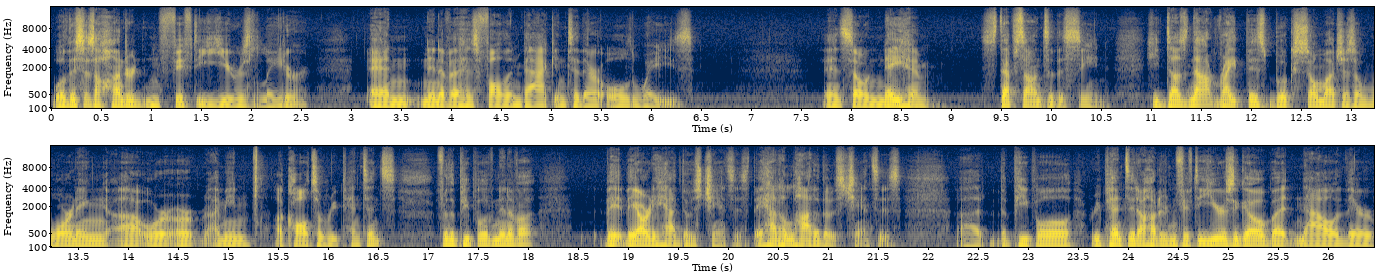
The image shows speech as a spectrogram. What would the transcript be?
Well, this is 150 years later, and Nineveh has fallen back into their old ways. And so Nahum steps onto the scene. He does not write this book so much as a warning uh, or, or, I mean, a call to repentance for the people of Nineveh. They, they already had those chances. They had a lot of those chances. Uh, the people repented 150 years ago, but now they're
